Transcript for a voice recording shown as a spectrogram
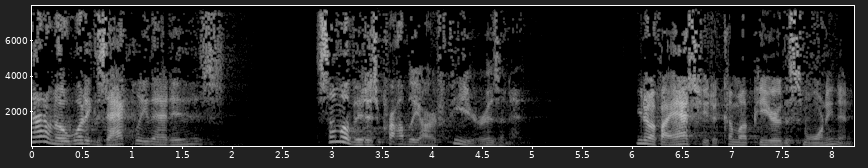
I don't know what exactly that is. Some of it is probably our fear, isn't it? You know, if I asked you to come up here this morning and,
